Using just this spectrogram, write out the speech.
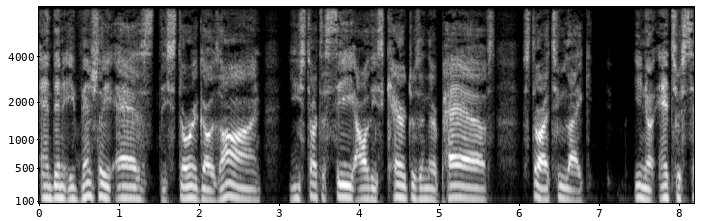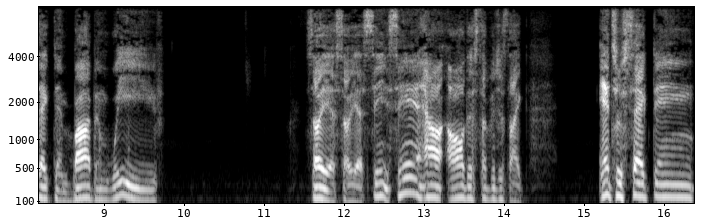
And then eventually, as the story goes on, you start to see all these characters and their paths start to like, you know, intersect and bob and weave. So yeah, so yeah, seeing seeing how all this stuff is just like intersecting,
